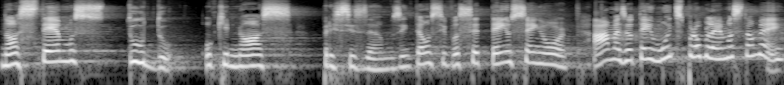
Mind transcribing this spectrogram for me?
Nós temos tudo o que nós precisamos. Então, se você tem o Senhor, ah, mas eu tenho muitos problemas também.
